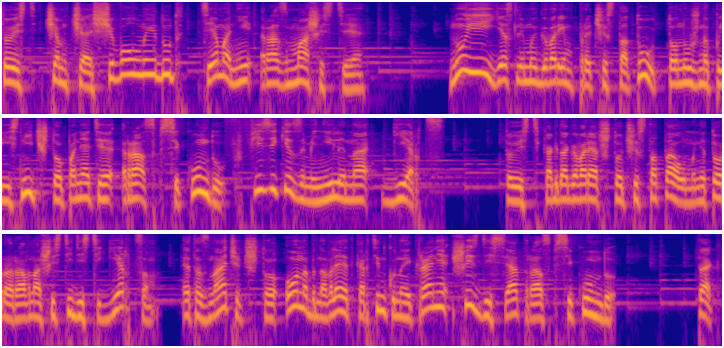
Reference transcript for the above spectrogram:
То есть, чем чаще волны идут, тем они размашистее. Ну и если мы говорим про частоту, то нужно пояснить, что понятие «раз в секунду» в физике заменили на «герц». То есть, когда говорят, что частота у монитора равна 60 Гц, это значит, что он обновляет картинку на экране 60 раз в секунду. Так,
